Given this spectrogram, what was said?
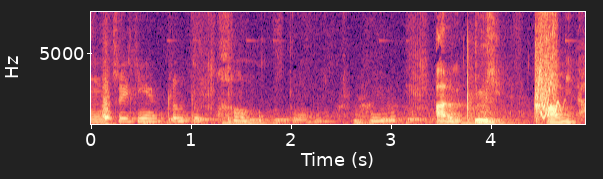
嗯，最近真的胖好多。阿鲁伊米阿米达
